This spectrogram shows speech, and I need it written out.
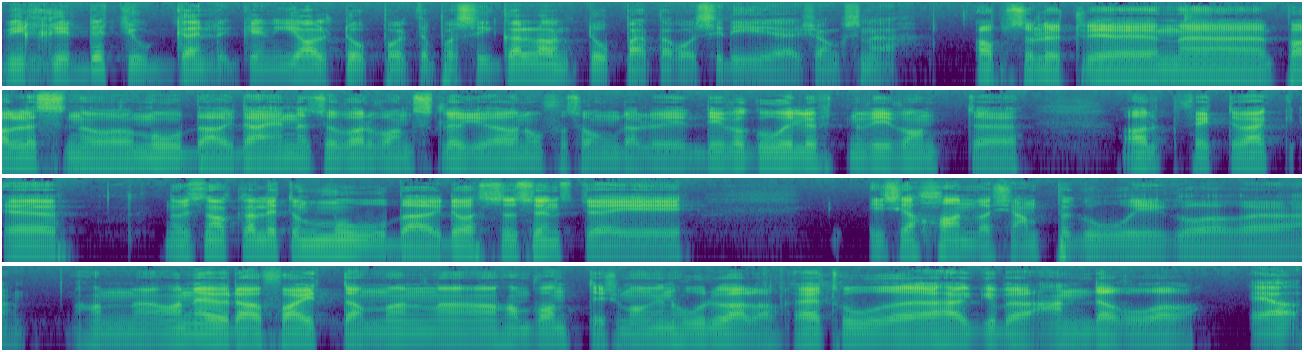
Vi ryddet jo genialt opp, holdt jeg på å si, galant opp etter oss i de eh, sjansene her. Absolutt. Vi, med Pallesen og Moberg der inne så var det vanskelig å gjøre noe for Sogndal. De var gode i luften, vi vant eh, alt, fikk du vekk. Eh, når vi snakker litt om Moberg, da, så syns du jeg ikke han var kjempegod i går. eh. Han, han er jo der fighter, men eh, han vant ikke mange hodedueller. Jeg tror er enda råere. Ja,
